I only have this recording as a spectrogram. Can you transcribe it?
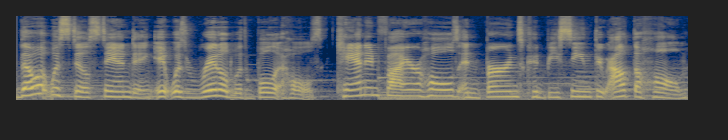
Though it was still standing, it was riddled with bullet holes. Cannon fire holes and burns could be seen throughout the home.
